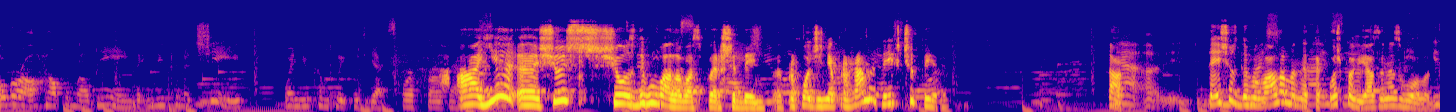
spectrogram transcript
overall health and well-being that you can achieve when you complete the DX4 program. А є е, щось, що здивувало вас перший день е, проходження програми DX4? Так. Те, що здивувало мене, також пов'язане з голодом.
